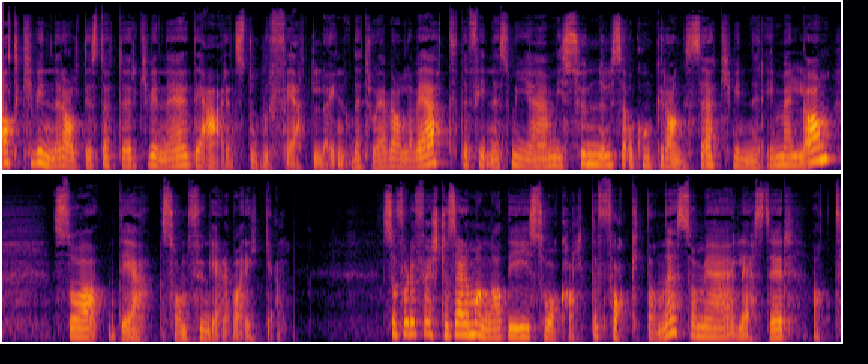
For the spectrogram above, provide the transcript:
at kvinner alltid støtter kvinner, det er en stor, fet løgn. Og det tror jeg vi alle vet. Det finnes mye misunnelse og konkurranse kvinner imellom. Så det, sånn fungerer det bare ikke. Så for det første så er det mange av de såkalte faktaene som jeg leser at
